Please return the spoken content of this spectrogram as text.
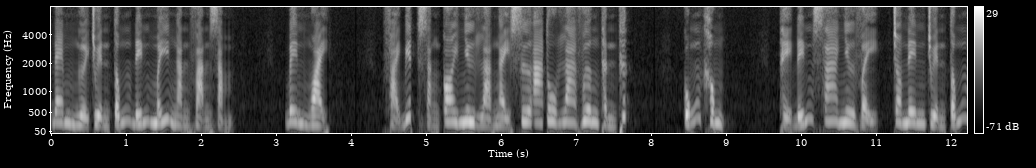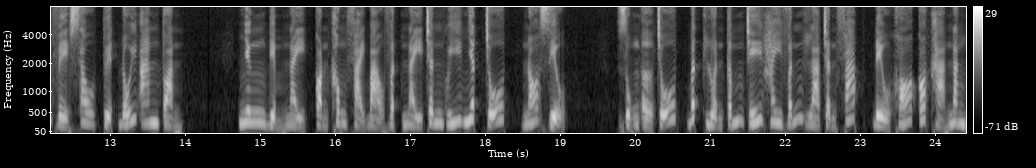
đem người truyền tống đến mấy ngàn vạn dặm. Bên ngoài. Phải biết rằng coi như là ngày xưa A-tu-la vương thần thức. Cũng không. Thể đến xa như vậy. Cho nên truyền tống về sau tuyệt đối an toàn. Nhưng điểm này còn không phải bảo vật này chân quý nhất chỗ. Nó diệu. Dụng ở chỗ, bất luận cấm chế hay vẫn là trận pháp, đều khó có khả năng.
